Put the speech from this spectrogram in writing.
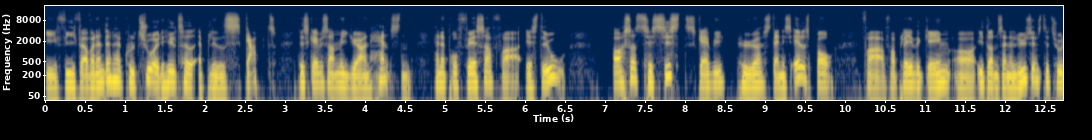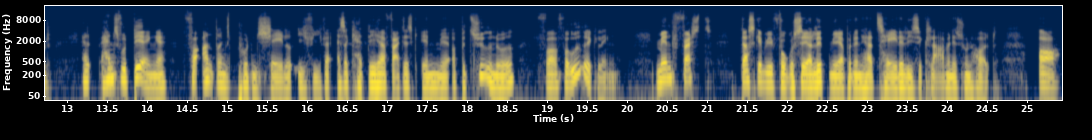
i FIFA, og hvordan den her kultur i det hele taget er blevet skabt. Det skal vi sammen med Jørgen Hansen. Han er professor fra SDU. Og så til sidst skal vi høre Stanis Elsborg fra, fra Play the Game og Idrættens Analyseinstitut. Hans vurdering af forandringspotentialet i FIFA. Altså kan det her faktisk ende med at betyde noget for, for udviklingen? Men først, der skal vi fokusere lidt mere på den her tale, Lise Klarvenes hun holdt. Og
